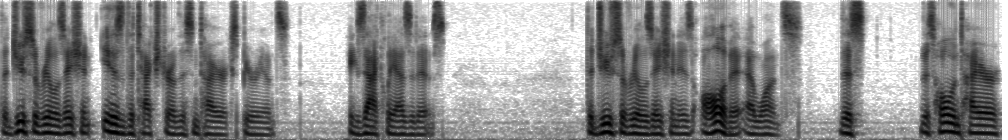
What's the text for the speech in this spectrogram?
The juice of realization is the texture of this entire experience, exactly as it is. The juice of realization is all of it at once. This this whole entire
